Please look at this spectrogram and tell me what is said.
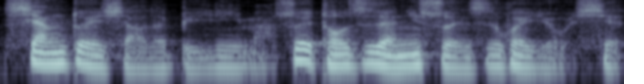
相对小的比例嘛。所以投资人你损失会有限。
